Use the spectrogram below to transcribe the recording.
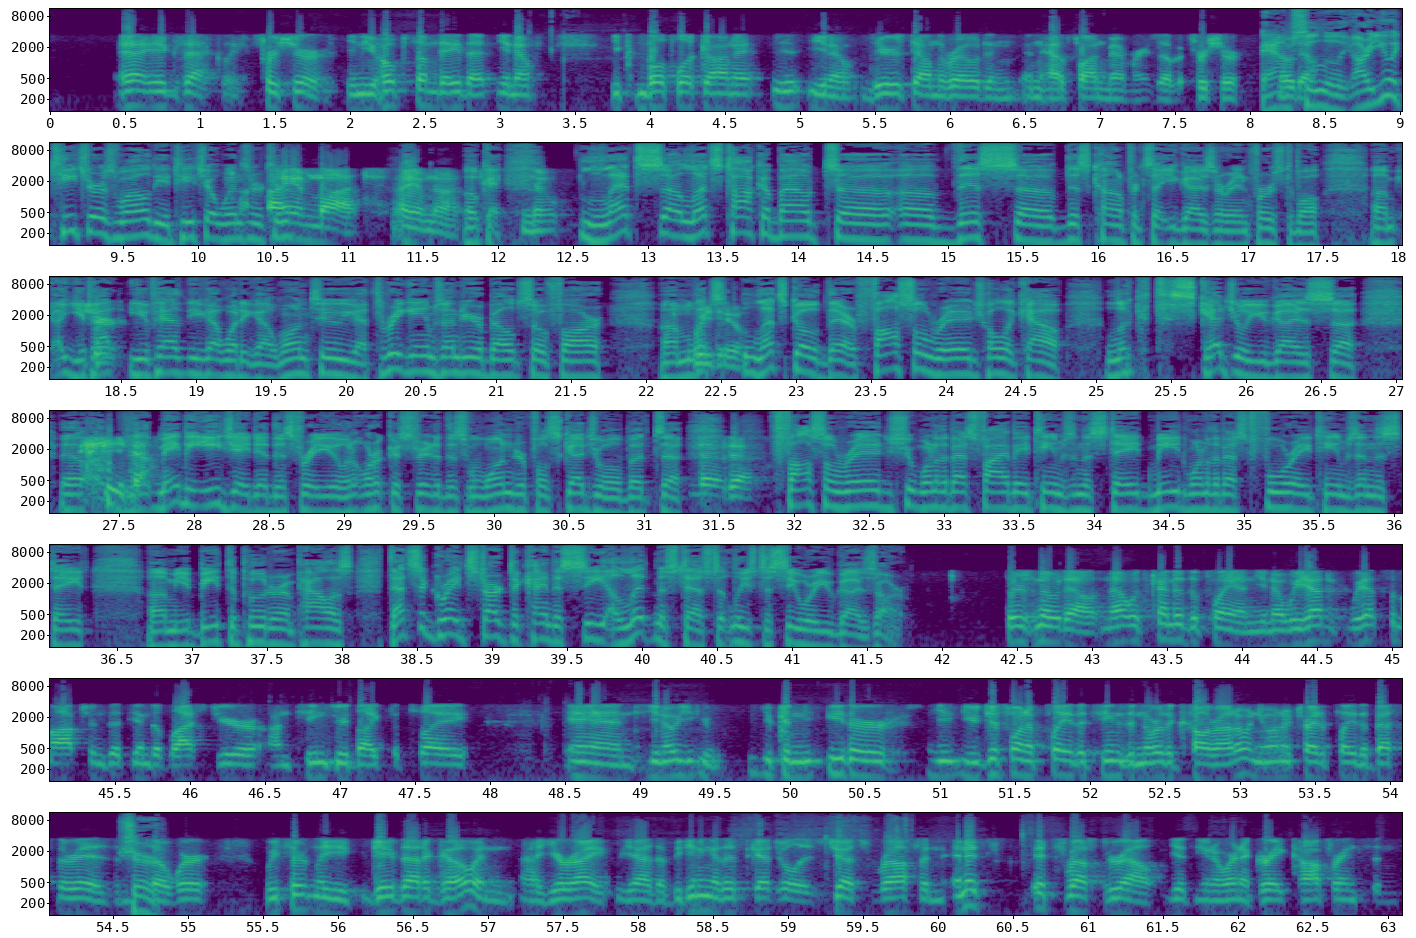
Yeah, exactly, for sure. And you hope someday that you know you can both look on it, you know, years down the road and, and have fond memories of it for sure. Absolutely. No Are you a teacher as well? Do you teach at Windsor too? I am not. I am not. Okay. No. Let's uh, let's talk about uh, uh, this uh, this conference that you guys are in. First of all, um, you've sure. had you've had you got what do you got one two you got three games under your belt so far. Um, let's we do. let's go there. Fossil Ridge. Holy cow! Look at the schedule, you guys. Uh, yeah. Maybe EJ did this for you and orchestrated this wonderful schedule. But no. Fossil Ridge, one of the best five A teams in the state. Mead, one of the best 4A teams in the state. Um, you beat the Poudre Palace. That's a great start to kind of see a litmus test, at least to see where you guys are. There's no doubt, and that was kind of the plan. You know, we had we had some options at the end of last year on teams we'd like to play, and you know, you you can either you, you just want to play the teams in northern Colorado, and you want to try to play the best there is. And sure. So we're we certainly gave that a go, and uh, you're right. Yeah, the beginning of the schedule is just rough, and and it's it's rough throughout. You, you know, we're in a great conference, and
